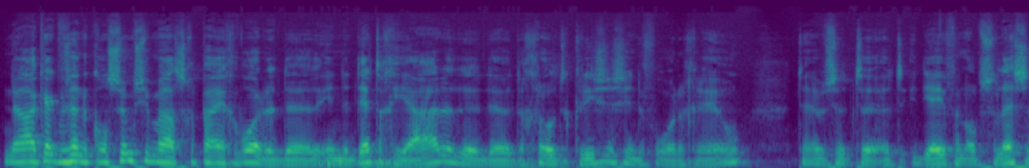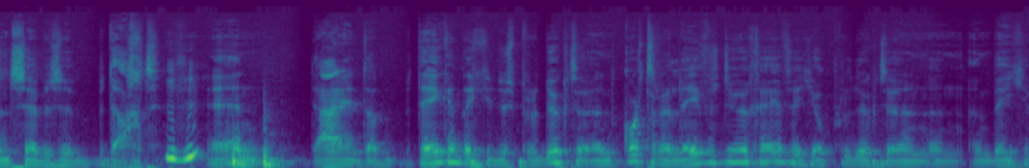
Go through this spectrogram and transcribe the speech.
Nou, kijk, we zijn een consumptiemaatschappij geworden. De, in de dertig jaren, de, de, de grote crisis in de vorige eeuw. Toen hebben ze het, eh, het idee van obsolescence hebben ze bedacht. Mhm. En daarin, dat betekent dat je dus producten een kortere levensduur geeft. Dat je ook producten een, een, een beetje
